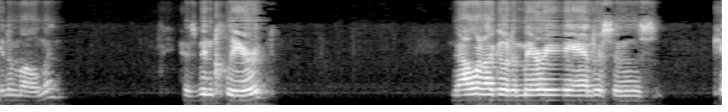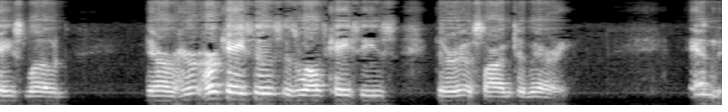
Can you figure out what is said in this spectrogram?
in a moment has been cleared. Now when I go to Mary Anderson's caseload, there are her, her cases as well as Casey's that are assigned to Mary. And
